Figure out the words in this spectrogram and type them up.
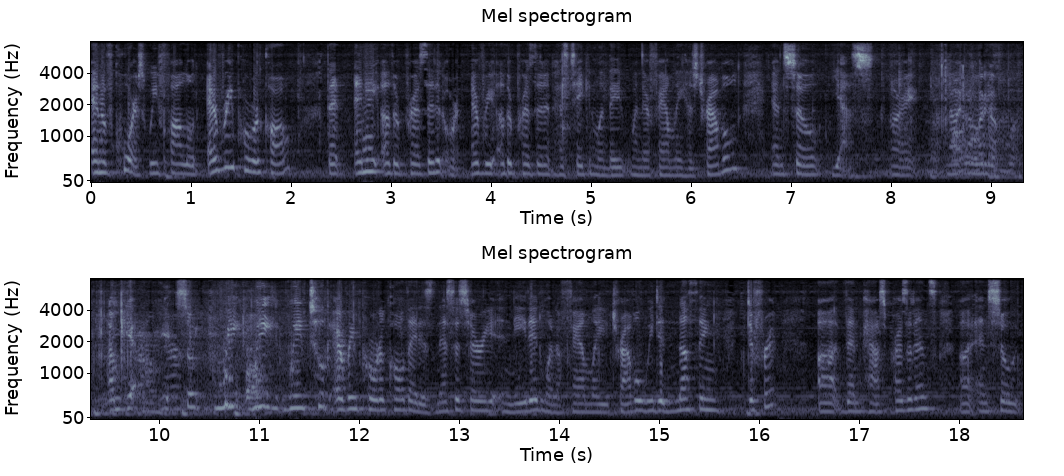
And of course, we followed every protocol that any other president or every other president has taken when they when their family has traveled. And so, yes. All right. Now I'm going to go. So we, we, we took every protocol that is necessary and needed when a family traveled. We did nothing different uh, than past presidents. Uh, and so,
